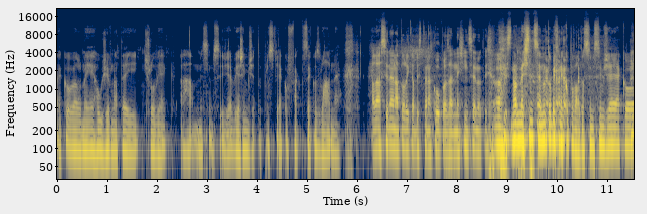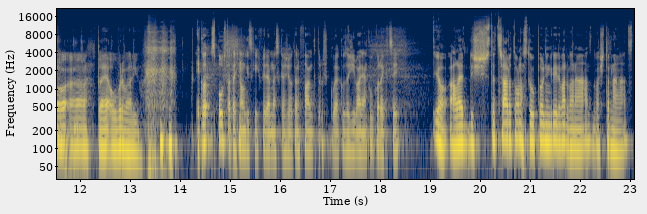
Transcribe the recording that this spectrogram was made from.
jako velmi houževnatý člověk a myslím si, že věřím, že to prostě jako fakt jako zvládne. Ale asi ne natolik, abyste nakoupil za dnešní cenu. Ty. Uh, no dnešní cenu to bych nekupoval, to si myslím, že jako uh, to je overvalue. jako spousta technologických firm dneska, že jo, ten funk trošku jako zažívá nějakou korekci. Jo, ale když jste třeba do toho nastoupil někdy 2012, 2014,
